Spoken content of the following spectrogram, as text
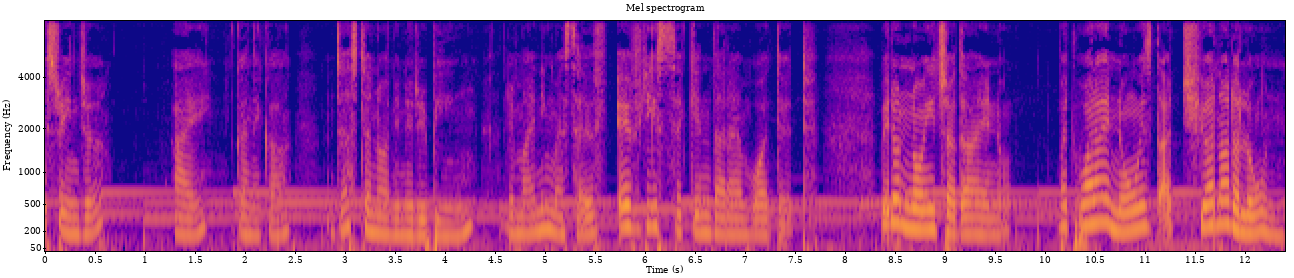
stranger. I, Kanika, just an ordinary being, reminding myself every second that I'm worth it. We don't know each other, I know. But what I know is that you're not alone.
